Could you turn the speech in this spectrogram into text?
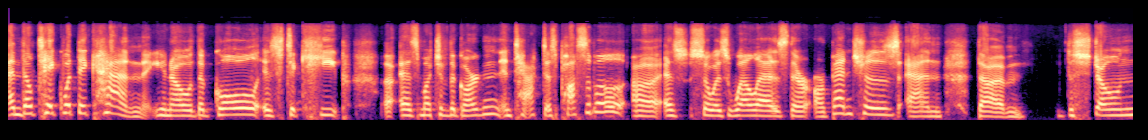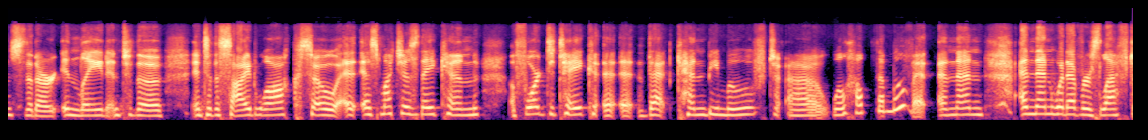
and they'll take what they can. You know, the goal is to keep uh, as much of the garden intact as possible, uh, as so as well as there are benches and the um, the stones that are inlaid into the into the sidewalk. So as much as they can afford to take uh, uh, that can be moved, uh, we'll help them move it, and then and then whatever's left,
